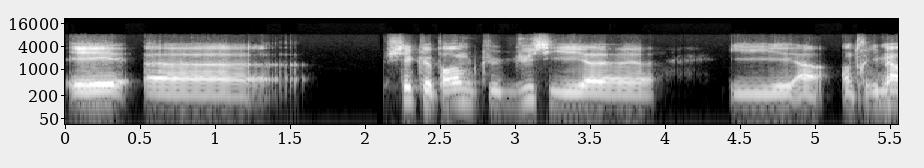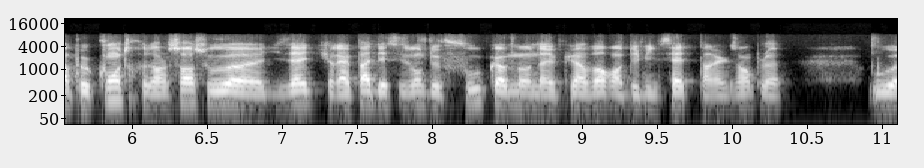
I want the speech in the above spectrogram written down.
Et euh, je sais que par exemple, Gus, il, euh, il entre guillemets un peu contre dans le sens où euh, il disait qu'il n'y aurait pas des saisons de fou comme on avait pu avoir en 2007 par exemple, ou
